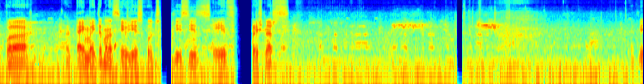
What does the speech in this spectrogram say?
ఎక్కువ టైం అయితే మనం సేవ్ చేసుకోవచ్చు. దిస్ ఈజ్ ఎయిర్ ఫ్రెషనర్స్ ఇది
